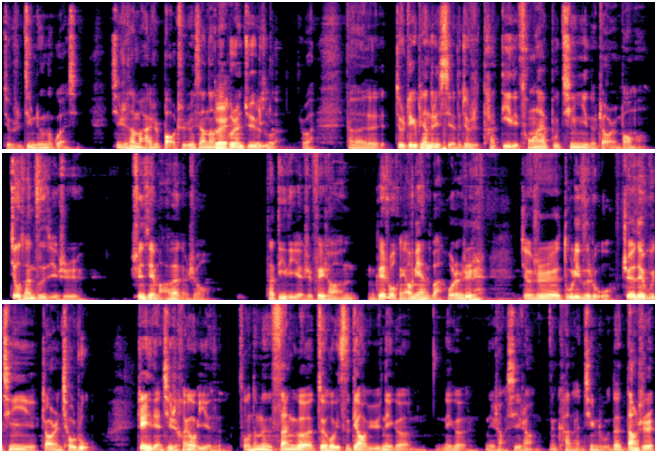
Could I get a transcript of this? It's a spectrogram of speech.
就是竞争的关系，其实他们还是保持着相当的个人距离的，是吧？呃，就是这个片子里写的就是他弟弟从来不轻易的找人帮忙，就算自己是深陷麻烦的时候，他弟弟也是非常，你可以说很要面子吧，或者是就是独立自主，绝对不轻易找人求助。这一点其实很有意思，从他们三个最后一次钓鱼那个那个。那场戏上能看得很清楚，但当时，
